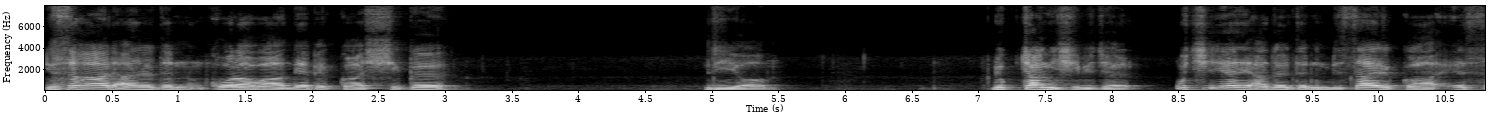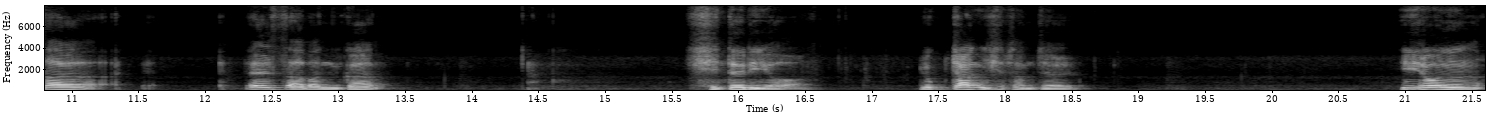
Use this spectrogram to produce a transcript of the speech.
이스하의 아들들은 고라와 네벡과 시그 리엄 6장 22절 우치야의 아들들은 미사엘과 에사 엘사반과 시드리요. 6장 23절 이로는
